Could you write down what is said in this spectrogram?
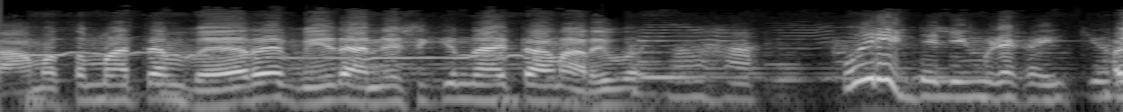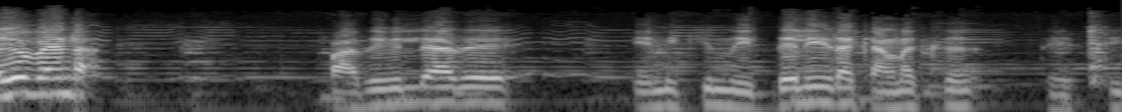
താമസം മാറ്റാൻ വേറെ വീട് അന്വേഷിക്കുന്നതായിട്ടാണ് അറിവ്. ഒരു ഇഡലിയും കൂടെ കഴിക്കൂ. അയ്യോ വേണ്ട. പതിവില്ലാതെ എനിക്ക് ഇഡ്ഡലിയുടെ ഇഡലിയുടെ കണക്ക് തെറ്റി.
